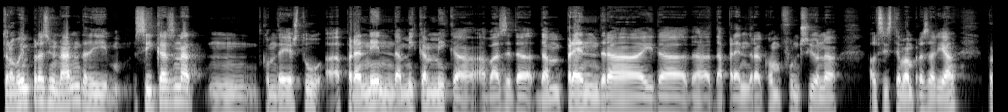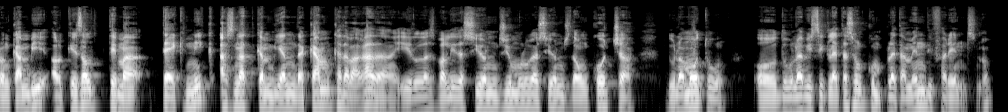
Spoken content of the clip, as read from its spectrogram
trobo impressionant de dir, sí que has anat, mm, com deies tu, aprenent de mica en mica a base de- d'emprendre i de- de- d'aprendre com funciona el sistema empresarial, però en canvi el que és el tema tècnic has anat canviant de camp cada vegada i les validacions i homologacions d'un cotxe, d'una moto o d'una bicicleta són completament diferents, no?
